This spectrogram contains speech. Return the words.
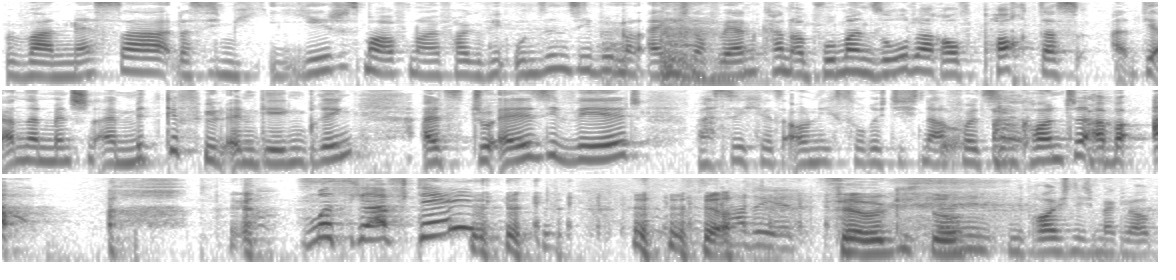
Vanessa, dass ich mich jedes Mal auf neue frage, wie unsensibel man eigentlich noch werden kann, obwohl man so darauf pocht, dass die anderen Menschen einem Mitgefühl entgegenbringen. Als Joel sie wählt, was ich jetzt auch nicht so richtig nachvollziehen konnte, aber muss ich aufstehen? Gerade jetzt. Ist ja wirklich so. Da hinten brauche ich nicht mehr glauben.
